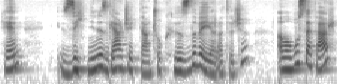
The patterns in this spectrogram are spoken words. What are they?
hem zihniniz gerçekten çok hızlı ve yaratıcı. Ama bu sefer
